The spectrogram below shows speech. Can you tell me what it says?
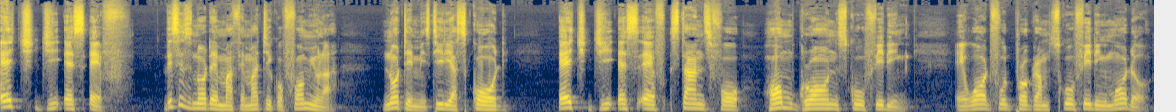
HGSF. This is not a mathematical formula, not a mysterious code. HGSF stands for Homegrown School Feeding, a World Food Program school feeding model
